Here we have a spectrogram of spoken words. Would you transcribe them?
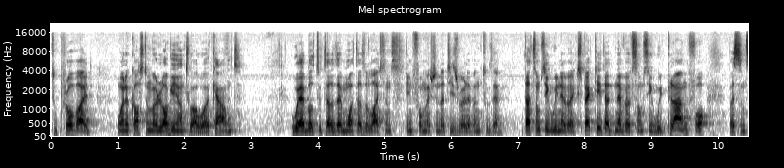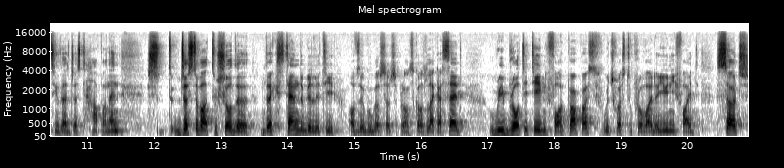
to provide when a customer logs in onto our account, we're able to tell them what are the license information that is relevant to them. That's something we never expected, that's never something we planned for, but something that just happened. And just about to show the, the extendability of the Google Search Appliance, because like I said, we brought it in for a purpose, which was to provide a unified search,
